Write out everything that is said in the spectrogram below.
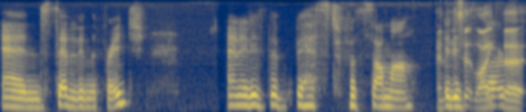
and set it in the fridge. And it is the best for summer. And It is it like so- the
